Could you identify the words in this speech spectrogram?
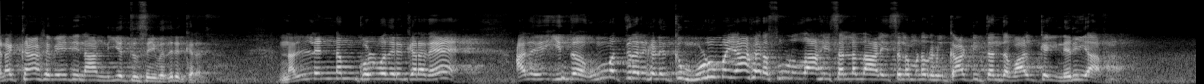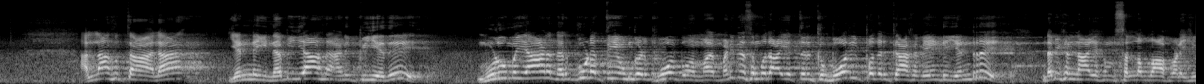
எனக்காக வேண்டி நான் நியத்து செய்வது இருக்கிறது. நல்லெண்ணம் கொள்வது இருக்கிறதே. அது இந்த உம்மத்தினர்களுக்கு முழுமையாக ரசூலுல்லாஹி சல்லல்லா அலைஹி வஸல்லம் அவர்கள் காட்டி தந்த வாழ்க்கை நெறியாகும். அல்லாஹு தாலா என்னை நபியாக அனுப்பியது முழுமையான நற்குணத்தை உங்கள் ம- மனித சமுதாயத்திற்கு போதிப்பதற்காக வேண்டி என்று நபிகள் நாயகம் ஸல்லல்லாஹு அலைஹி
